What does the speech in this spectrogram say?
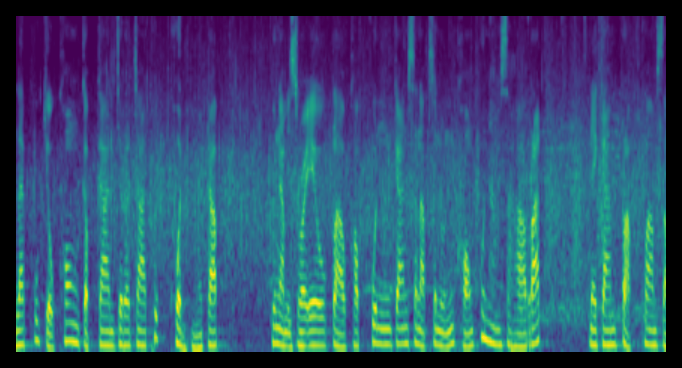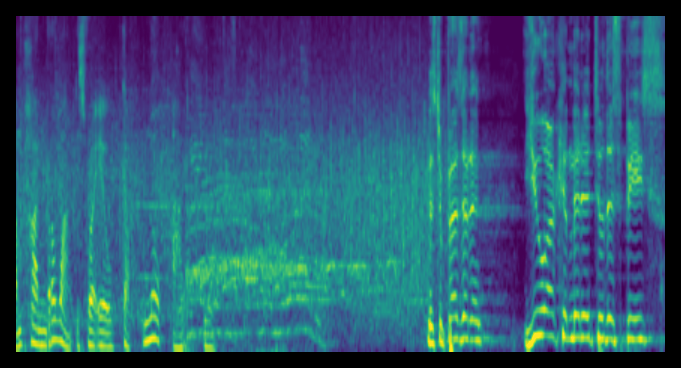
และผู้เกี่ยวข้องกับการเจรจาทุกคนนะครับ ผู้นำอิสราเอลกล่าวขอบคุณการสนับสนุนของผู้นำสหรัฐ ในการปรับความสัมพันธ์ระหว่างอิสราเอลกับโลกอาหรับด้วย Mr. President, you are committed to this peace.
